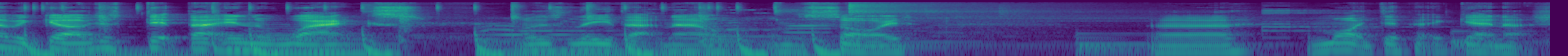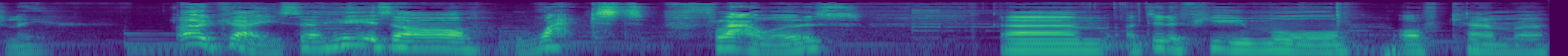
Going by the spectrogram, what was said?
There we go, I've just dipped that in the wax. I'll just leave that now on the side. Uh, I might dip it again actually. Okay, so here's our waxed flowers. Um, I did a few more off camera.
